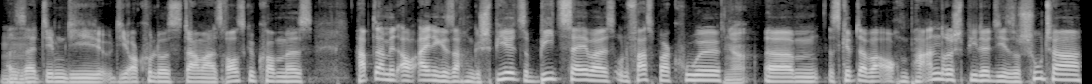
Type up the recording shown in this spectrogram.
Also Mhm. seitdem die, die Oculus damals rausgekommen ist. Hab damit auch einige Sachen gespielt. So Beat Saber ist unfassbar cool. ja. Ähm, es gibt aber auch ein paar andere Spiele, die so Shooter,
